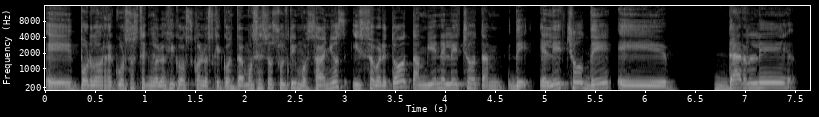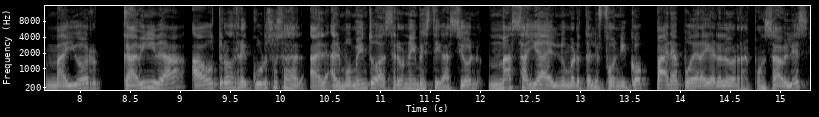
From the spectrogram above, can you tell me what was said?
eh, por los recursos tecnológicos con los que contamos estos últimos años y sobre todo también el hecho de, eh, darle mayor cabida a otros recursos al, momento de hacer una investigación más allá del número telefónico para poder hallar a los responsables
